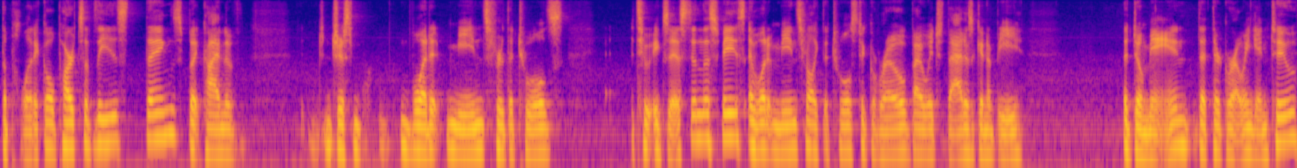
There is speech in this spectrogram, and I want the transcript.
the political parts of these things, but kind of just what it means for the tools to exist in this space and what it means for like the tools to grow by which that is going to be a domain that they're growing into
